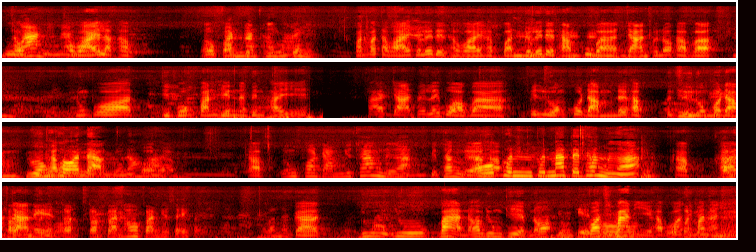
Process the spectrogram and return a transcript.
หมู่บ้านนี่แม่นถวายล่ะครับเราฝันเป็นจริงตัวนี้ฝันว่าถวายก็เลยได้ถวายครับวันก็เลยได้ถามครูบาอาจารย์เพิ่นเนาะครับว่าอืมหลวงพ่อที่ผมฝันเห็นน่ะเป็นไผพระอาจารย์เพิ่นเลยบอกว่าเป็นหลวงพ่อดำเด้อครับเพิ่นชื่อหลวงพ่อดำหลวงพ่ออยู่ทางเหนืดำเนาะพ่อ ค่ะดครับ หลวงพ่อดำอยู่ทางเหนือเป็นทางเหนือโอ้ครับ เพิ่นเพิ่นมาแต่ทางเหนือ ครับพตระอนอาฝัจารนย์เนี่เพิ่ยนบตออกนตอนฝันเฮาฝันอยู่ไสครับตอนนั้นก็อยู่อยู่บ้านเนาะครับอยกรุงเทพเนาะอยู่กรุงเทพก่อนสิมานี่ครับโอ้ก่อนสิมานี่ก่อนสิมานี่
